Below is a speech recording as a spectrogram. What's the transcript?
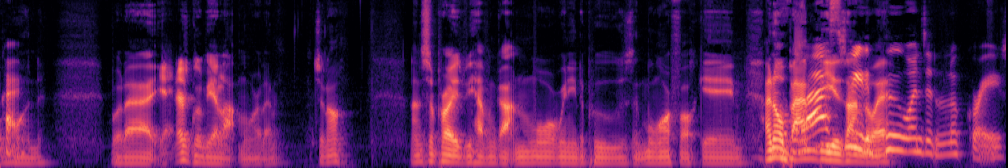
Okay. one. But uh, yeah, there's going to be a lot more of them. Do you know? I'm surprised we haven't gotten more Winnie the Poohs and more fucking. I know Bambi is on Winnie the way. Pooh one didn't look great.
